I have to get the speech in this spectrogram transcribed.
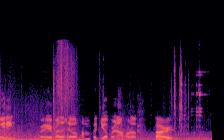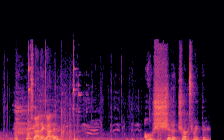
waiting right here by the hill. I'm gonna pick you up right now. Hold up. Alright. Got it, got it. Oh shit, a truck's right there.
